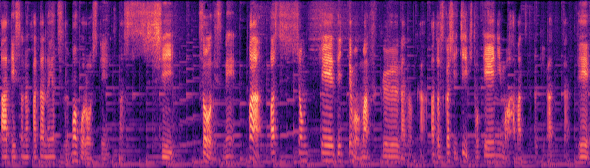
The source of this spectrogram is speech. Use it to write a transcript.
アーティストの方のやつもフォローしていますし、そうですね。まあ、ファッション系で言っても、まあ、服なのか、あと少し一時期時計にもハマってた時があったんで、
